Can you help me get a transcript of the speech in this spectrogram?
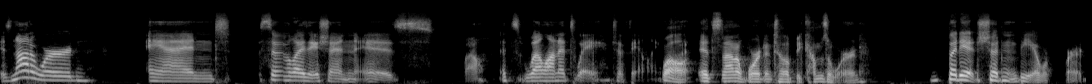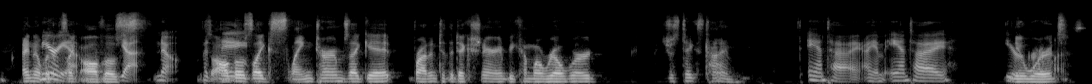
is not a word, and civilization is well, it's well on its way to failing. Well, it's not a word until it becomes a word. but it shouldn't be a word. I know, but it's like all those, Yeah, no, but it's all they- those like slang terms that get brought into the dictionary and become a real word. It just takes time. Anti. I am anti. New words.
